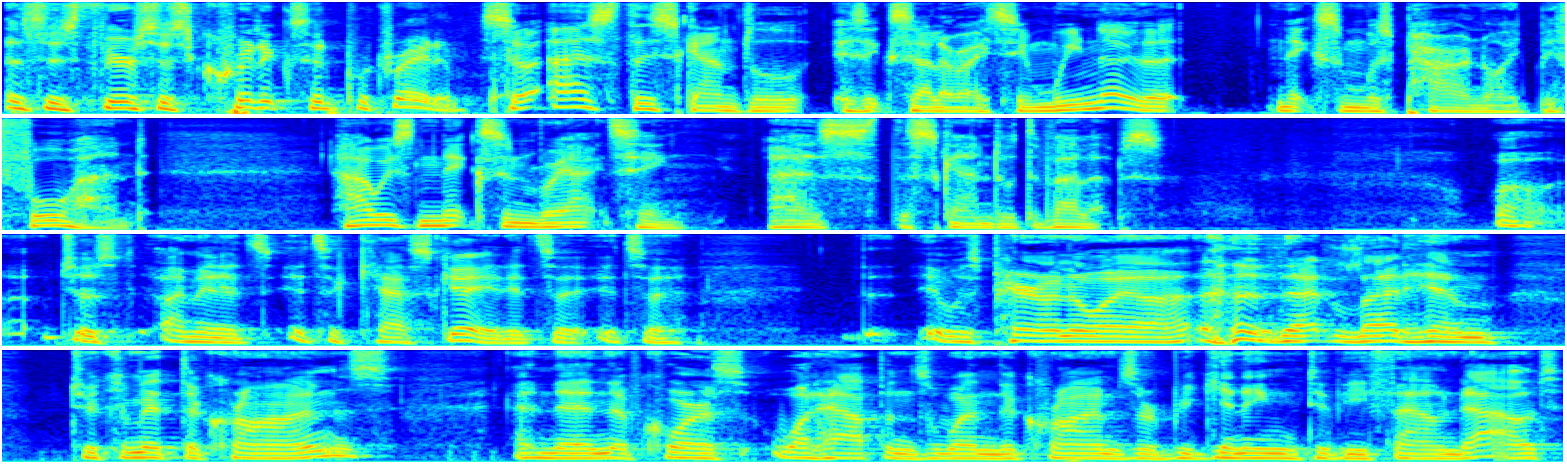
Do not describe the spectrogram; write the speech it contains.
as his fiercest critics had portrayed him. So as the scandal is accelerating, we know that Nixon was paranoid beforehand. How is Nixon reacting as the scandal develops? Well, just I mean, it's it's a cascade. It's a it's a it was paranoia that led him to commit the crimes, And then, of course, what happens when the crimes are beginning to be found out?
